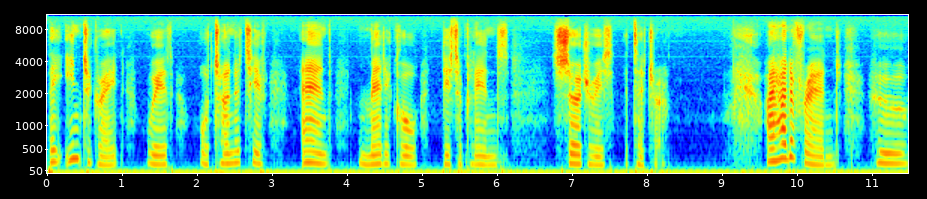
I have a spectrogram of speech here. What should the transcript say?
they integrate with alternative and medical disciplines, surgeries, etc. I had a friend who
